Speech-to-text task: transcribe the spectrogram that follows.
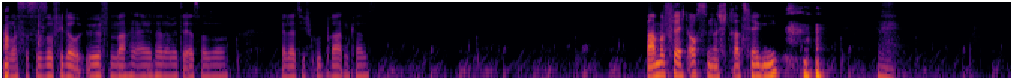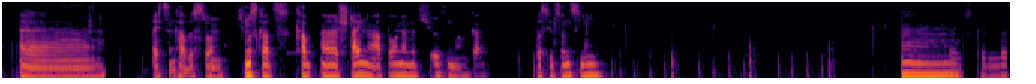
Da Ja. musstest du so viele Öfen machen, Alter, damit du erstmal so relativ gut braten kannst. War aber vielleicht auch so eine Strategie. äh, 16 Cobblestone. Ich muss gerade äh, Steine abbauen, damit ich Öfen machen kann. Was jetzt sonst die. Skelett,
